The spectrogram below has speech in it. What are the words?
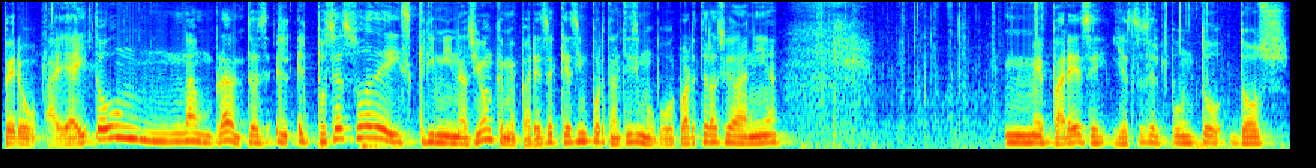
Pero hay ahí todo un, Entonces, el, proceso de discriminación, que me parece que es importantísimo por parte de la ciudadanía, me parece, y este es el punto dos,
